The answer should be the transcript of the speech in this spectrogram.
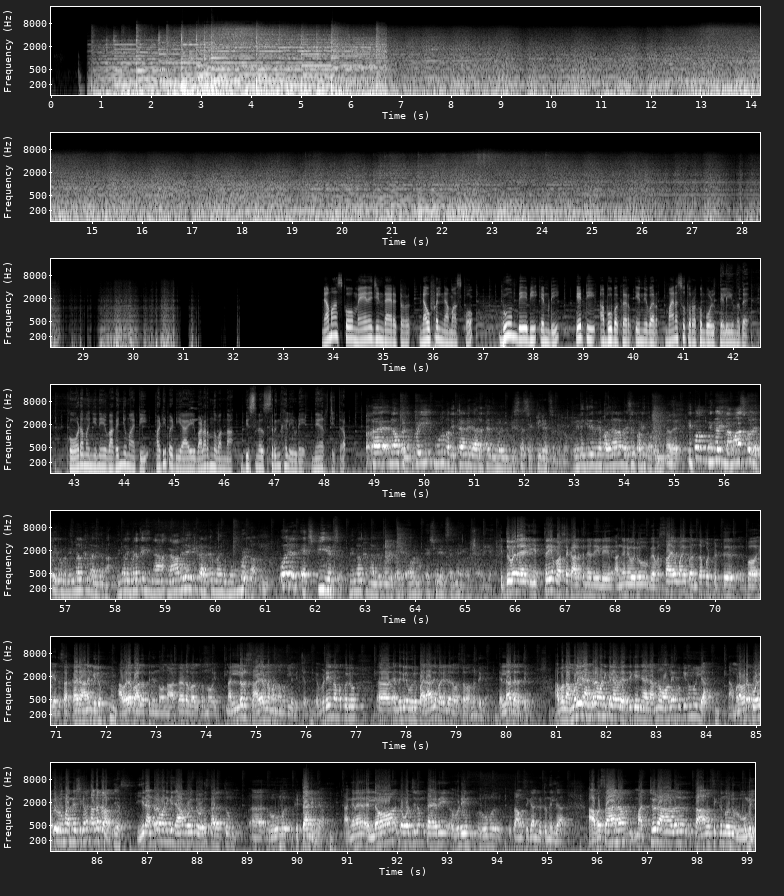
Namasco managing director Naufal Namasco boom baby M D A T Aboobacker എന്നിവർ മനസ്സു തുറക്കുമ്പോൾ തെളിയുന്നത് കോടമഞ്ഞിനെ വകഞ്ഞുമാറ്റി പടിപടിയായി വളർന്നു വന്ന ബിസിനസ് ശൃംഖലയുടെ നേർചിത്രം. നൗഫൽ ഇപ്പൊ ഈ മൂന്ന് പതിറ്റാണ്ട് കാലത്തെ നിങ്ങൾ ബിസിനസ് എക്സ്പീരിയൻസ് ഉണ്ടല്ലോ. പ്രീ ഡിഗ്രി പിന്നെ പതിനാറാം വയസ്സിൽ പണി തുടങ്ങി. അതെ. ഇപ്പൊ നിങ്ങൾ ഈ നമാസ്കോയിൽ എത്തിക്കുമ്പോൾ നിങ്ങൾക്ക് നൽകുന്ന നിങ്ങൾ ഇവിടുത്തെ ഈ നാവിലേക്ക് കടക്കുന്നതിന് മുമ്പുള്ള ഒരു എക്സ്പീരിയൻസ് നിങ്ങൾക്ക് നൽകുന്ന ഒരു പരി- ഒരു എക്സ്പീരിയൻസ് എങ്ങനെയാണ് ഷെയർ ചെയ്യുക? ഇതുവരെ ഇത്രയും വർഷക്കാലത്തിന്റെ ഇടയിൽ അങ്ങനെ ഒരു വ്യവസായവുമായി ബന്ധപ്പെട്ടിട്ട് ഇപ്പോൾ ഏത് സർക്കാരാണെങ്കിലും അവരുടെ ഭാഗത്തു നിന്നോ നാട്ടുകാരുടെ ഭാഗത്തു നിന്നോ നല്ലൊരു സഹകരണമാണ് നമുക്ക് ലഭിച്ചത്. എവിടെയും നമുക്കൊരു എന്തെങ്കിലും ഒരു പരാതി ഒരു അവസ്ഥ വന്നിട്ടില്ല. എല്ലാ തരത്തിലും. അപ്പൊ നമ്മൾ ഈ രണ്ടര മണിക്കെല്ലാം അവിടെ എത്തിക്കഴിഞ്ഞാൽ അന്ന് ഓൺലൈൻ ബുക്കിംഗ് ഒന്നും ഇല്ല. നമ്മൾ അവിടെ പോയിട്ട് റൂം അന്വേഷിക്കണം കണ്ടെത്തണം. ഈ രണ്ടര മണിക്ക് ഞാൻ പോയിട്ട് ഒരു സ്ഥലത്തും റൂം കിട്ടാനില്ല. അങ്ങനെ എല്ലാ ലോഡ്ജിലും കയറി എവിടെയും റൂം താമസിക്കാൻ കിട്ടുന്നില്ല. അവസാനം മറ്റൊരാൾ താമസിക്കുന്ന ഒരു റൂമിൽ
